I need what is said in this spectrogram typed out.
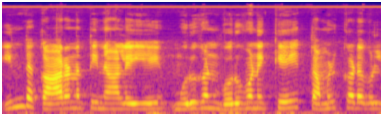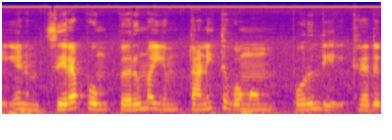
இந்த காரணத்தினாலேயே முருகன் ஒருவனுக்கே தமிழ்க்கடவுள் எனும் சிறப்பும் பெருமையும் தனித்துவமும் பொருந்தியிருக்கிறது.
